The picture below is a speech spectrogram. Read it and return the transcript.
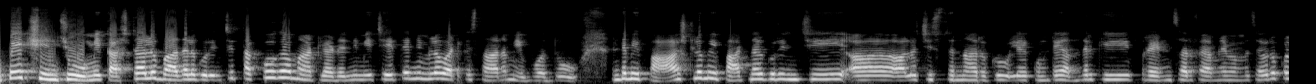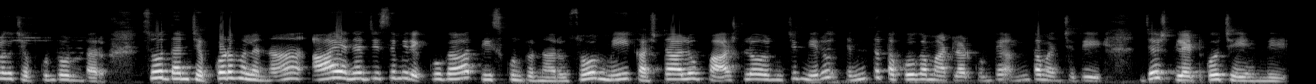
ఉపేక్షించు. మీ కష్టాలు బాధల గురించి తక్కువగా మాట్లాడండి. మీ చైతన్యంలో వాటికి స్థానం ఇవ్వద్దు. అంటే మీ పాస్ట్లో మీ పార్ట్నర్ గురించి ఆలోచిస్తున్నారు లేకుంటే అందరికీ ఫ్రెండ్స్ ఆర్ ఫ్యామిలీ మెంబర్స్ ఎవరో ఒకరికి చెప్పుకుంటూ ఉంటారు. సో దాన్ని చెప్పుకోవడం వలన ఆ ఎనర్జీసే మీరు ఎక్కువగా తీసుకుంటున్నారు. సో మీ కష్టాలు పాస్ట్లో నుంచి మీరు ఎంత తక్కువగా మాట్లాడుకుంటే అంత మంచిది. జస్ట్ లెట్ గో చేయండి.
